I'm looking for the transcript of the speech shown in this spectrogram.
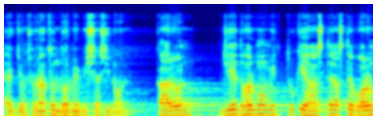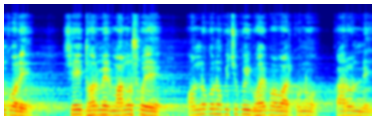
একজন সনাতন ধর্মে বিশ্বাসী নন। কারণ যে ধর্ম মৃত্যুকে হাসতে হাসতে বরণ করে, সেই ধর্মের মানুষ হয়ে অন্য কোনো কিছুকেই ভয় পাওয়ার কোনো কারণ নেই।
